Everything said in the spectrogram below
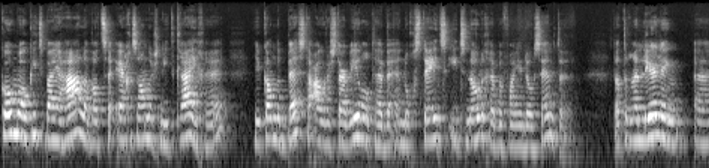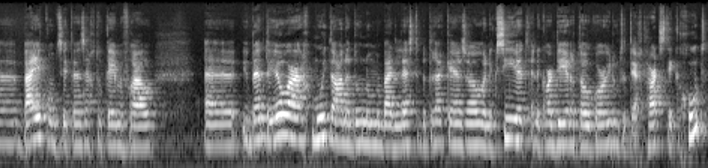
komen ook iets bij je halen wat ze ergens anders niet krijgen. Hè? Je kan de beste ouders ter wereld hebben en nog steeds iets nodig hebben van je docenten. Dat er een leerling eh, bij je komt zitten en zegt: Oké, mevrouw, eh, u bent er heel erg moeite aan het doen om me bij de les te betrekken en zo. En ik zie het en ik waardeer het ook hoor. U doet het echt hartstikke goed.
